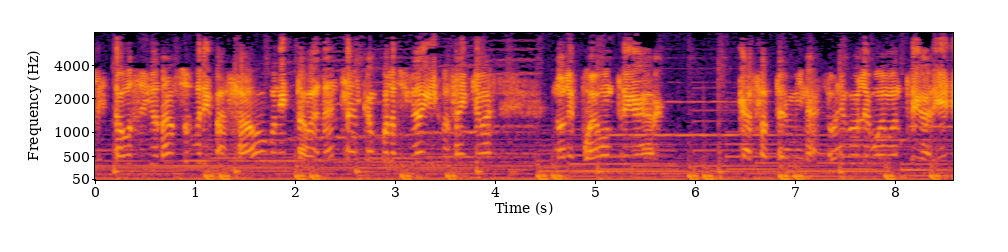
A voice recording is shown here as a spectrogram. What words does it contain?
el Estado se vio tan sobrepasado con esta avalancha del campo a la ciudad que dijo: ¿Saben qué más? No les podemos entregar casas terminadas. Lo único que le podemos entregar es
